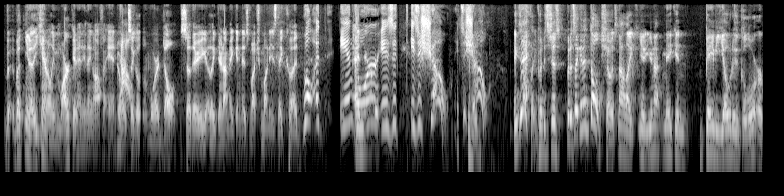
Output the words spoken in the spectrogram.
but, but you know, you can't really market anything off of Andor. No. It's like a little more adult. So there you go. Like they're not making as much money as they could. Well, uh, Andor And now- is a is a show. It's a show. Exactly, but it's just, but it's like an adult show. It's not like you know, you're not making Baby Yoda galore or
